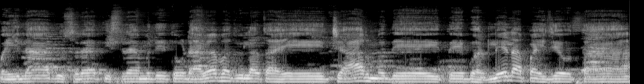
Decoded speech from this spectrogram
पहिला दुसऱ्या तिसऱ्यामध्ये तो डाव्या बाजूलाच आहे. चारमध्ये इथे भरलेला पाहिजे होता.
